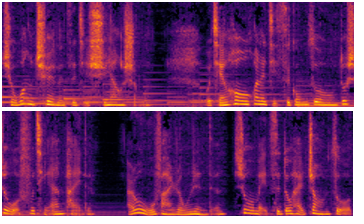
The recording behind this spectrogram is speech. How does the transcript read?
却忘却了自己需要什么。我前后换了几次工作，都是我父亲安排的，而我无法容忍的是，我每次都还照做了。”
